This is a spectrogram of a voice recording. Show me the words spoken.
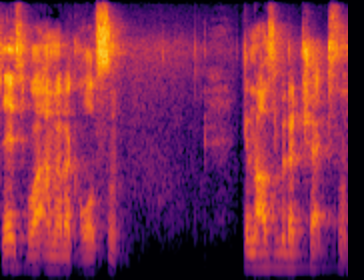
das war einer der Großen. Genauso wie der Jackson.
